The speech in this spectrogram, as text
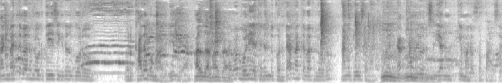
நாங்க மற்றவர்களோடு பேசிக்கிறதுக்கு ஒரு ஒரு கதவு மாதிரி இல்லையா? அதுதான் அதுதான். மொழியை தெரிந்து கொண்டா மற்றவர்களோடு நாங்க பேசலாம். தமிழ் ஒரு சரியான முக்கியமான ஒரு பாசை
